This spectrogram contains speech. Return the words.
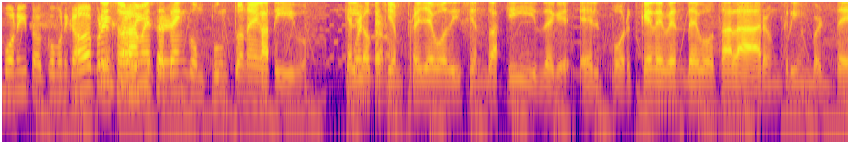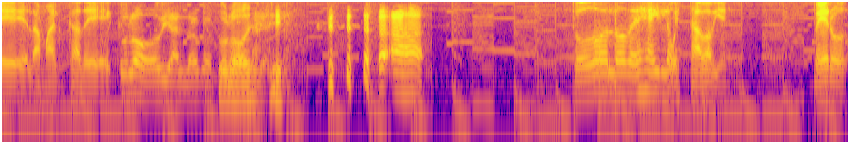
bonito. El comunicado de Yo prensa solamente dice, tengo un punto negativo, que es lo que siempre llevo diciendo aquí, de que el por qué deben de votar a Aaron Greenberg de la marca de X. tú lo odias, loco. Tú lo odias, sí. Ajá. Todo lo de Halo estaba bien, pero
